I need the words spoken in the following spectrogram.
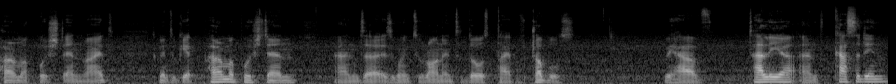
perma pushed in, right? It's going to get perma pushed in and uh, is going to run into those type of troubles. We have Taliyah and Kassadin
